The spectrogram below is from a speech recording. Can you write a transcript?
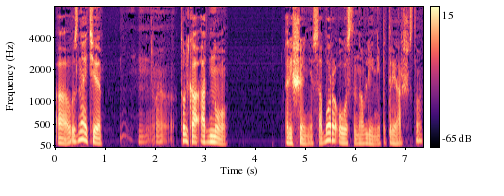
А, вы знаете, только одно решение собора о восстановлении патриаршества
